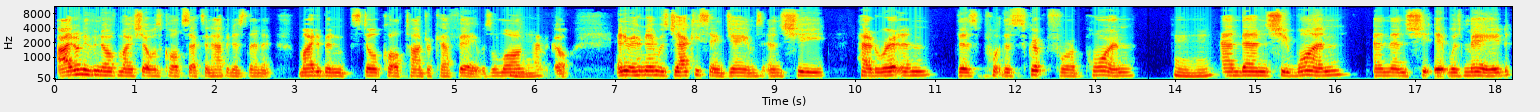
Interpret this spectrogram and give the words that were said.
I don't even know if my show was called Sex and Happiness then. It might have been still called Tantra Cafe. It was a long mm-hmm. time ago. Anyway, her name was Jacky St. James, and she had written this this script for a porn, mm-hmm. and then she won, and then she it was made,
